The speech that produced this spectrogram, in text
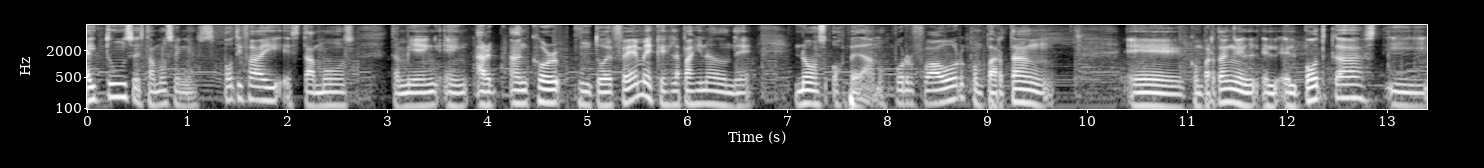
iTunes, estamos en Spotify, estamos también en anchor.fm, que es la página donde nos hospedamos. Por favor, compartan eh, compartan el, podcast y,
